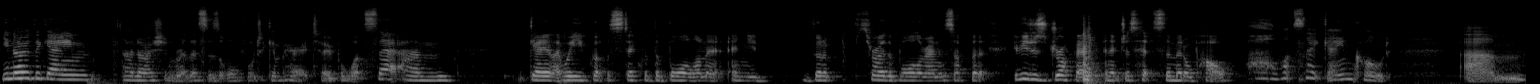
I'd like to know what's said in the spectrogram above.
you know, the game. I know I shouldn't. Really, this is awful to compare it to, but what's that um, game like where you've got the stick with the ball on it and you you've got to throw the ball around and stuff. But if you just drop it and it just hits the middle pole, oh, what's that game called? Um,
